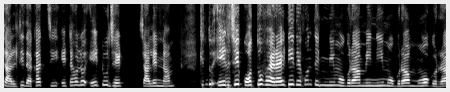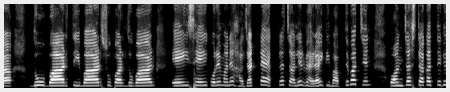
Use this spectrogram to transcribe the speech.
চালটি দেখাচ্ছি, এটা হলো এ টু জেড চালের নাম। কিন্তু এর যে কত ভ্যারাইটি দেখুন, তিন্নি মোগরা, মিনি মোগরা মোগরা, দুবার, তিবার, সুপার দুবার এই সেই করে মানে হাজারটা একটা চালের ভ্যারাইটি ভাবতে পারছেন? পঞ্চাশ টাকার থেকে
